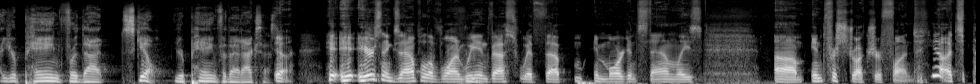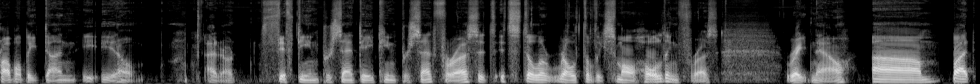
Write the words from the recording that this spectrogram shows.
you're paying for that skill. You're paying for that access. Yeah. Here's an example of one. We hmm. invest with uh, in morgan stanley's um, infrastructure fund. You know it's probably done you know i don't know 15%, 18% for us. It's, it's still a relatively small holding for us right now. Um, but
